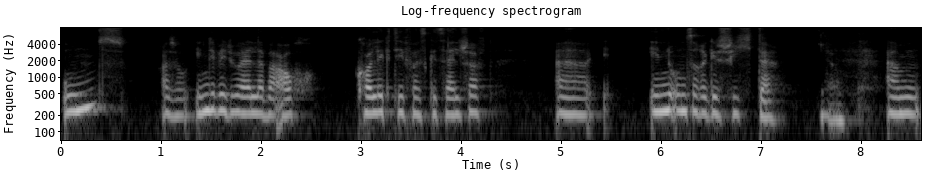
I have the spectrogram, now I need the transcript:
uns, also individuell, aber auch kollektiv als Gesellschaft, äh, in unserer Geschichte. Ja. Ähm,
